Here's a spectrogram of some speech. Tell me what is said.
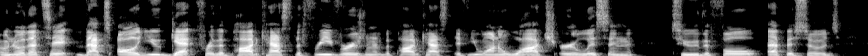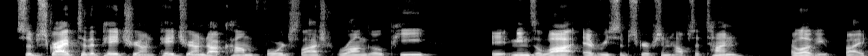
Oh no, that's it. That's all you get for the podcast, the free version of the podcast. If you want to watch or listen to the full episodes, subscribe to the Patreon, patreon.com forward slash Rongo P. It means a lot. Every subscription helps a ton. I love you. Bye.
